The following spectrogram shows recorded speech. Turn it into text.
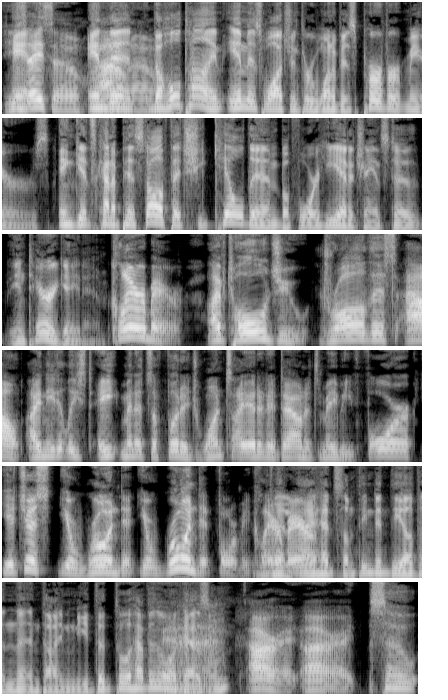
If you and, say so. and I then the whole time, M is watching through one of his pervert mirrors and gets kind of pissed off that she killed him before he had a chance to interrogate him. Claire Bear, I've told you, draw this out. I need at least eight minutes of footage. Once I edit it down, it's maybe four. You just, you ruined it. You ruined it for me, Claire Well, Bear. I had something in the oven and I needed to have an orgasm. all right, all right. So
